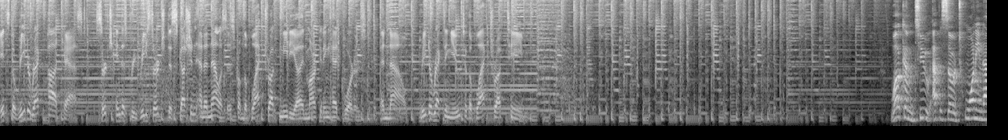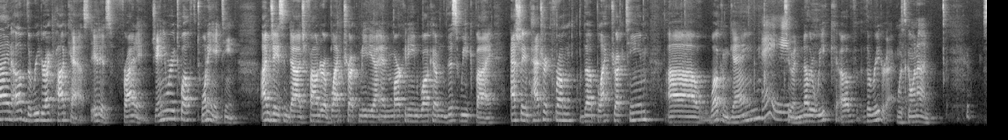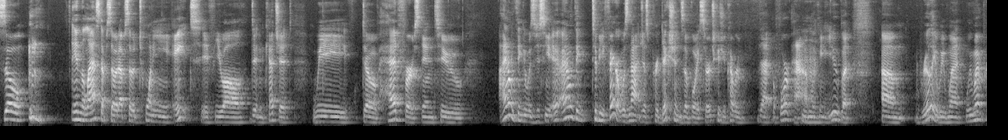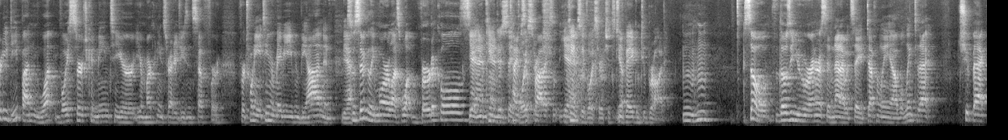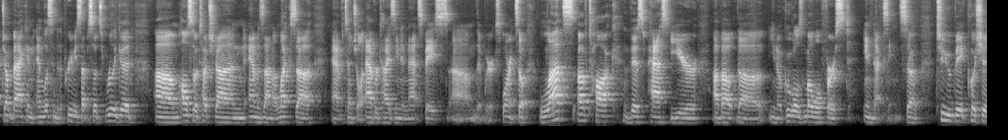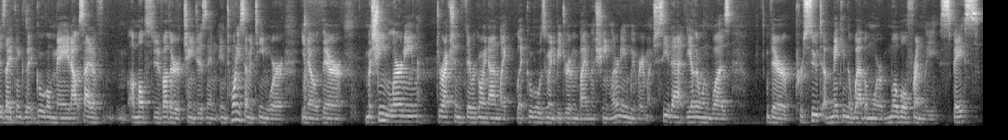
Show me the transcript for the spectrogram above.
It's the Redirect Podcast. Search industry research, discussion, and analysis from the Black Truck Media and Marketing Headquarters. And now, redirecting you to the Black Truck team. Welcome to episode 29 of the Redirect Podcast. It is Friday, January 12th, 2018. I'm Jason Dodge, founder of Black Truck Media and Marketing. Welcome this week by Ashley and Patrick from the Black Truck team. Uh, welcome, gang. Hey. To another week of the Redirect. What's going on? So, in the last episode, episode 28, if you all didn't catch it, we dove headfirst into. I don't think it was just. I don't think, to be fair, it was not just predictions of voice search because you covered that before, Pat. I'm looking at you, but um, really we went we went pretty deep on what voice search could mean to your your marketing strategies and stuff for for 2018 or maybe even beyond and Yeah. specifically more or less what verticals Yeah, and, you can't just say types voice of search. products You can't say voice search. It's too Yep. vague and too broad. mm-hmm so for those of you who are interested in that i would say definitely uh, we'll link to that shoot back jump back and, and listen to the previous episodes really good um, also touched on amazon alexa and potential advertising in that space um, that we're exploring. So lots of talk this past year about the you know google's mobile first indexing. So two big pushes i think that google made outside of a multitude of other changes in, in 2017 were you know their machine learning direction that they were going on like like google was going to be driven by machine learning. We very much see that. The other one was their pursuit of making the web a more mobile friendly space.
